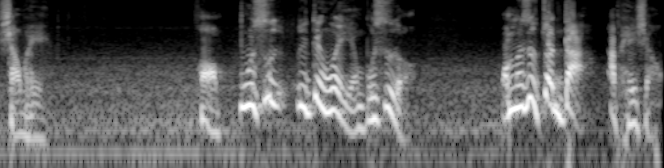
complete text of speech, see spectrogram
小赔。哦，不是一定会赢，不是哦，我们是赚大啊赔小。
